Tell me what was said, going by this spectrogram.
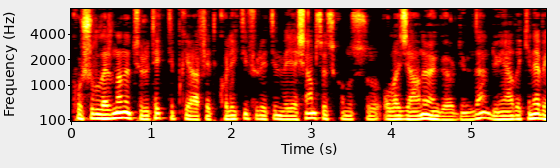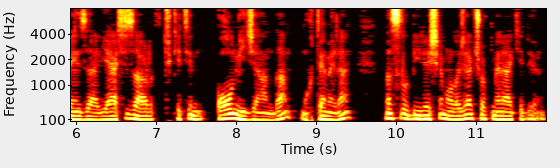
Koşullarından ötürü tek tip kıyafet, kolektif üretim ve yaşam söz konusu olacağını öngördüğümden dünyadakine benzer yersiz ağırlık tüketim olmayacağından muhtemelen nasıl bir yaşam olacak çok merak ediyorum.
